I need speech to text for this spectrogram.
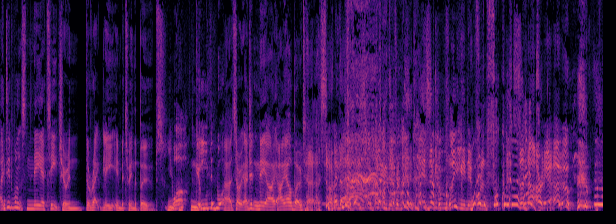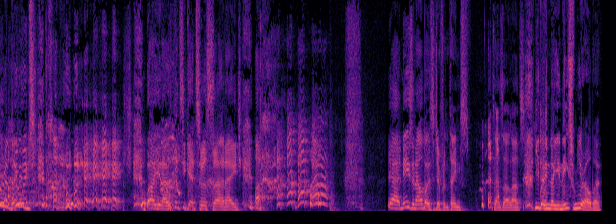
I did once knee a teacher in directly in between the boobs. You what? Need? What? Uh, sorry, I didn't knee. I, I elbowed her. Sorry, that is a completely different. That is a completely different Where the fuck was scenario. I wish. I wish. Well, you know, once you get to a certain age. yeah, knees and elbows are different things. Turns out, lads, you don't know your knees from your elbow.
